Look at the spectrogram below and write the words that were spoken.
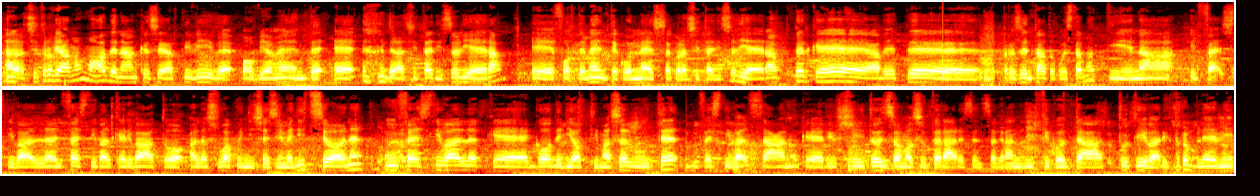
Allora, ci troviamo a Modena anche se Arti Vive ovviamente è della città di Soliera e fortemente connessa con la città di Soliera perché avete presentato questa mattina il festival, il festival che è arrivato alla sua quindicesima edizione, un festival che gode di ottima salute, un festival sano che è riuscito insomma a superare senza grandi difficoltà tutti i vari problemi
